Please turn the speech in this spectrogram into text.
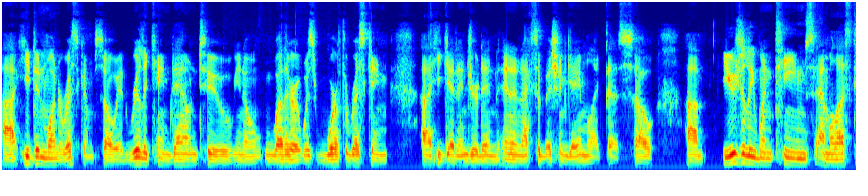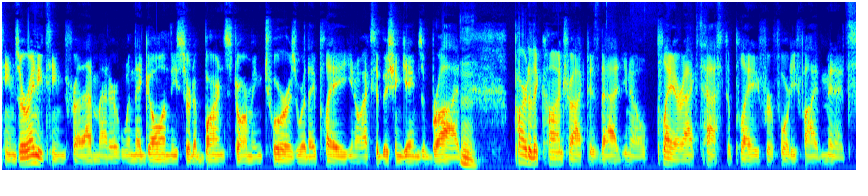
uh, he didn't want to risk him. So it really came down to you know whether it was worth risking uh, he get injured in, in an exhibition game like this. So um, usually when teams, MLS teams or any team for that matter, when they go on these sort of barnstorming tours where they play you know exhibition games abroad. Mm. Part of the contract is that you know player X has to play for 45 minutes,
